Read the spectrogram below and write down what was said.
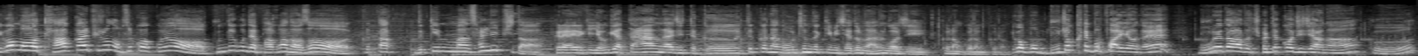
이거 뭐 다 깔 필요는 없을 것 같고요. 군데군데 박아놔서 그 딱 느낌만 살립시다. 그래, 이렇게 연기가 딱 나지. 뜨끈 뜨끈한 온천 느낌이 제대로 나는 거지. 그럼, 그럼, 그럼. 이거 뭐 무적 캠프파이어네? 물에다 가도 절대 꺼지지 않아. good.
